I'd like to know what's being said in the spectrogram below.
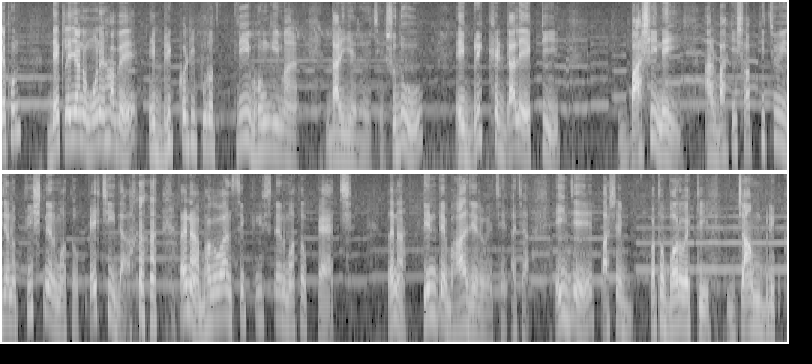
দেখুন, দেখলে যেন মনে হবে এই বৃক্ষটি পুরো ত্রিভঙ্গিমা দাঁড়িয়ে রয়েছে। শুধু এই বৃক্ষের ডালে একটি বাসি নেই, আর বাকি সব কিছুই যেন কৃষ্ণের মতো পেচিদা। তাই না? ভগবান শ্রীকৃষ্ণের মতো প্যাচ। তাই না? তিনটে ভাজে রয়েছে। আচ্ছা এই যে পাশে কত বড় একটি জাম বৃক্ষ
